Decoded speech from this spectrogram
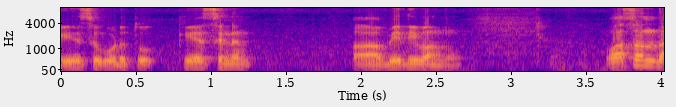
കേസ് കൊടുത്തു. കേസിന് വിധി വന്നു. വസന്ത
